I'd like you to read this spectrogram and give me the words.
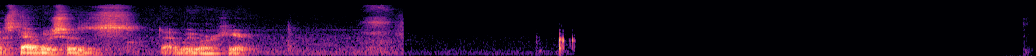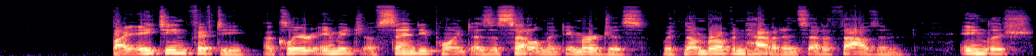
establishes that we were here. By 1850, a clear image of Sandy Point as a settlement emerges, with number of inhabitants at a thousand, English,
